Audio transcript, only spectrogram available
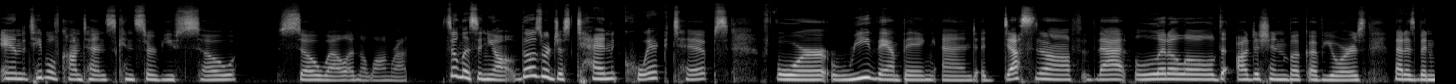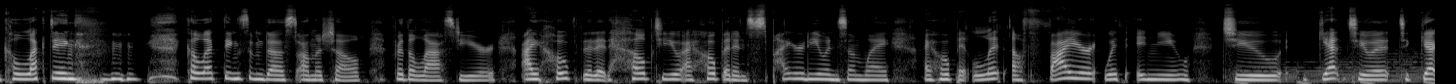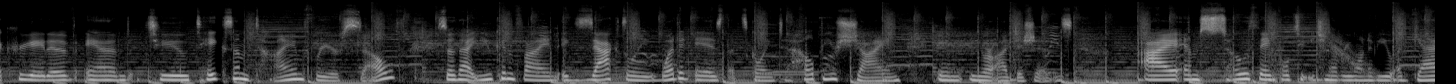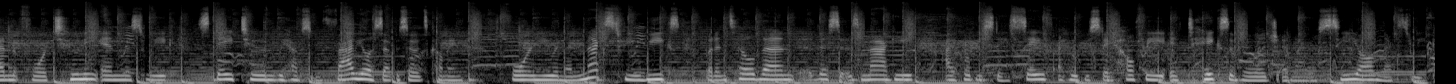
and the table of contents can serve you so so well in the long run. So, listen, y'all, those were just 10 quick tips for revamping and dusting off that little old audition book of yours that has been collecting collecting some dust on the shelf for the last year. I hope that it helped you. I hope it inspired you in some way. I hope it lit a fire within you to get to it, to get creative and to take some time for yourself so that you can find exactly what it is that's going to help you shine in your auditions. I am so thankful to each and every one of you again for tuning in this week. Stay tuned, we have some fabulous episodes coming for you in the next few weeks. But until then, this is Maggie. I hope you stay safe. I hope you stay healthy. It takes a village, and I will see y'all next week.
